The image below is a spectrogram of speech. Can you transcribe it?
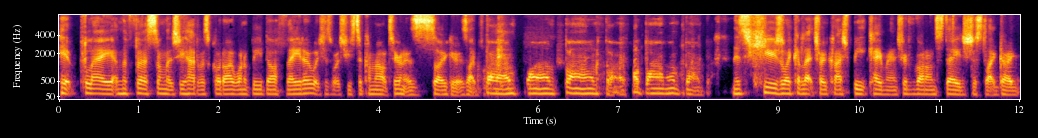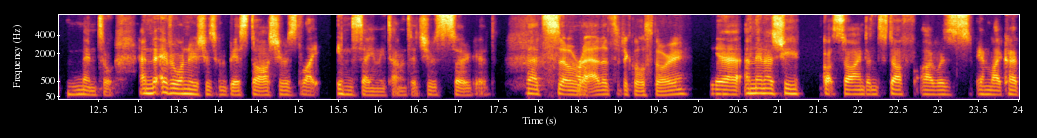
hit play, and the first song that she had was called "I Want to Be Darth Vader," which is what she used to come out to, and it was so good. It was like bom bom bom bom bom bom bom. This huge like electro clash beat came in, and she'd run on stage just like going mental, and everyone knew she was going to be a star. She was like insanely talented. She was so good. That's so rad. That's such a cool story. Yeah, and then as she got signed and stuff, I was in like her,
